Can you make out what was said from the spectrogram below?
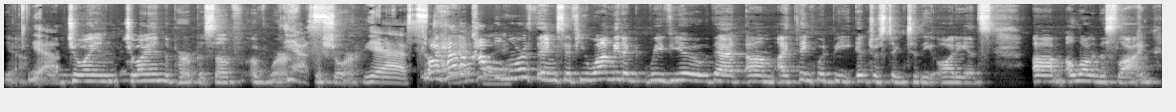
yeah. Yeah. Joy and joy in the purpose of of work yes. for sure. Yes so i have a couple more things if you want me to review that um, i think would be interesting to the audience um, along this line.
